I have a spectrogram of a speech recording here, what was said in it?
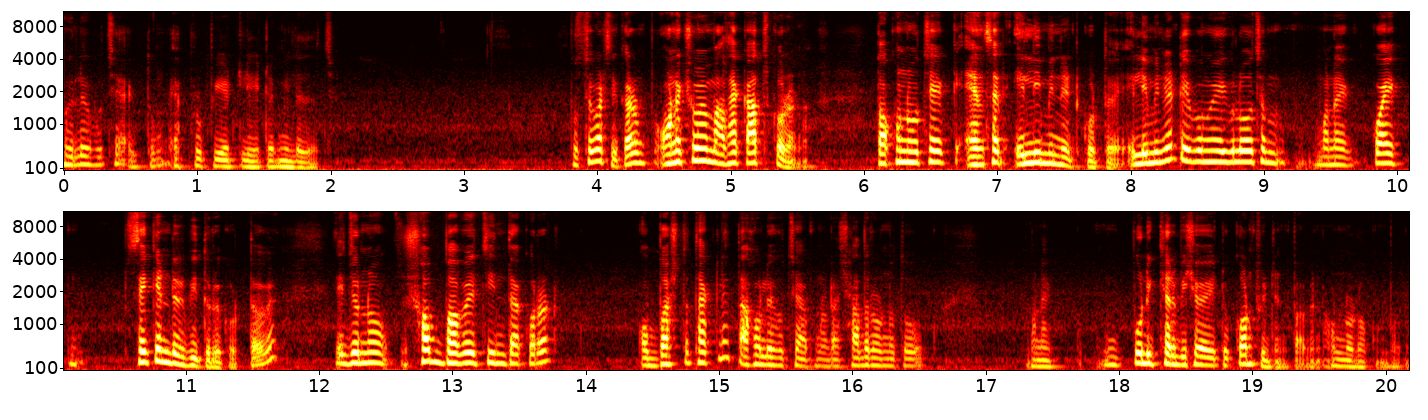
হলে হচ্ছে একদম অ্যাপ্রোপ্রিয়েটলি এটা মিলে যাচ্ছে। বুঝতে পারছি? কারণ অনেক সময় মাথা কাজ করে না। তখন হচ্ছে অ্যান্সার এলিমিনেট করতে হবে এলিমিনেট এবং এগুলো হচ্ছে মানে কয়েক সেকেন্ডের ভিতরে করতে হবে। এই জন্য সবভাবে চিন্তা করার অভ্যাসটা থাকলে তাহলে হচ্ছে আপনারা সাধারণত মানে পরীক্ষার বিষয়ে একটু কনফিডেন্ট পাবেন অন্যরকমভাবে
